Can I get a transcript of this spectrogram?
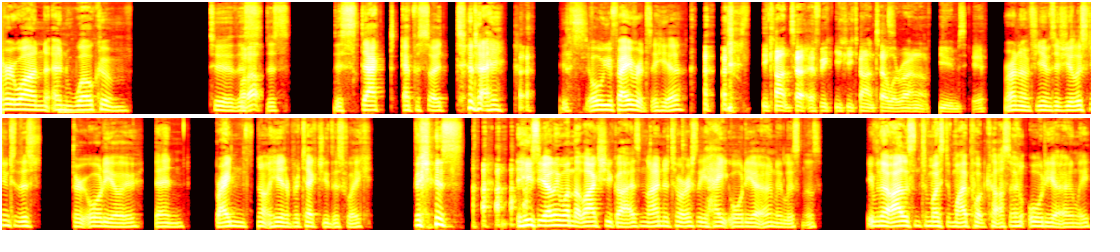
everyone, and welcome to this this this stacked episode today. it's all your favorites are here. You can't tell if we if you can't tell we're running on fumes here. Running on fumes. If you're listening to this through audio, then Braden's not here to protect you this week because he's the only one that likes you guys, and I notoriously hate audio only listeners. Even though I listen to most of my podcasts on audio only,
